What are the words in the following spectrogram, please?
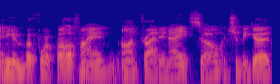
and even before qualifying on Friday night, so it should be good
